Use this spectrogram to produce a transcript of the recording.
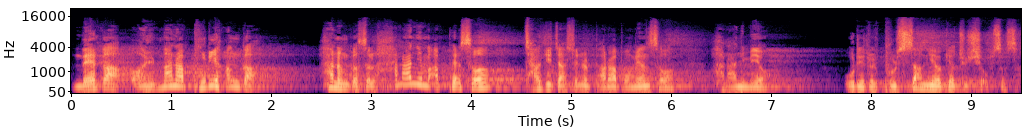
내가 얼마나 불의한가 하는 것을 하나님 앞에서 자기 자신을 바라보면서 하나님이여 우리를 불쌍히 여겨 주시옵소서.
